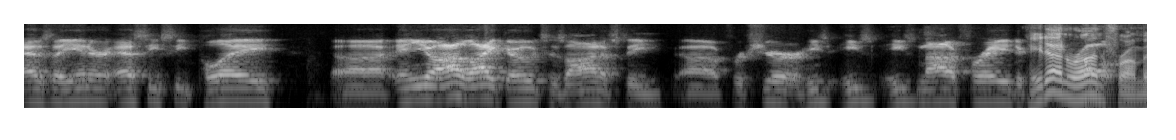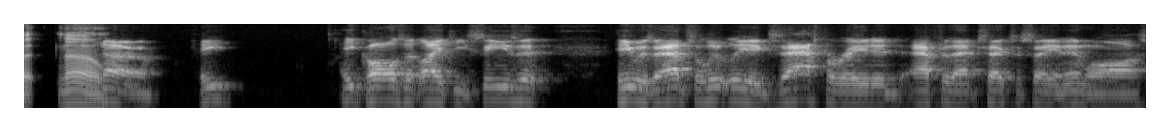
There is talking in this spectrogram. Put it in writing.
as they enter SEC play. Uh, and you know, I like Oats' honesty uh, for sure. He's he's he's not afraid to. He doesn't run from it. No, no. He he calls it like he sees it. He was absolutely exasperated after that Texas A&M loss,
